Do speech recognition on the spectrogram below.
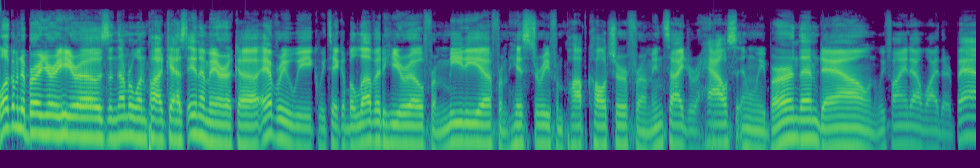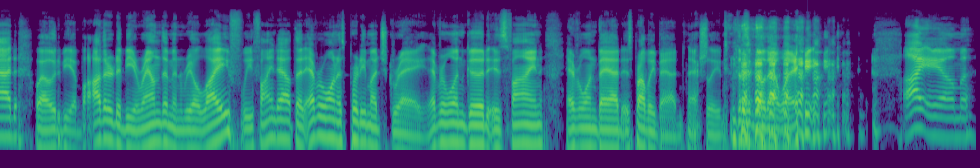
Welcome to Burn Your Heroes, the number one podcast in America. Every week, we take a beloved hero from media, from history, from pop culture, from inside your house, and we burn them down. We find out why they're bad, why it would be a bother to be around them in real life. We find out that everyone is pretty much gray. Everyone good is fine. Everyone bad is probably bad, actually. It doesn't go that way. I am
